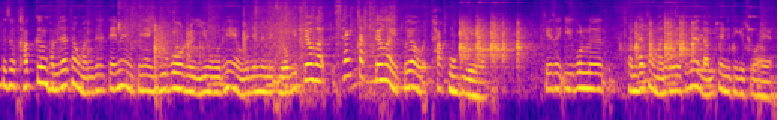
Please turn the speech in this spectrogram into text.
그래서 가끔 감자탕 만들 때는 그냥 이거를 이용을 해요. 왜냐면 여기 뼈가 살짝 뼈가 있고요. 다 고기예요. 그래서 이걸로 감자탕 만들어주면 남편이 되게 좋아해요.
